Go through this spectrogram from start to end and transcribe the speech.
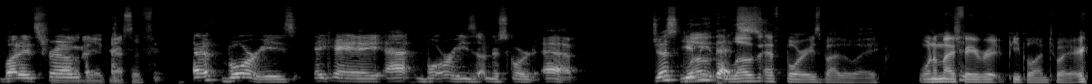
but it's from Wildly aggressive. F Bories, aka at Bories underscored F. Just give love, me that love F Bories, by the way. One of my Ju- favorite people on Twitter.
